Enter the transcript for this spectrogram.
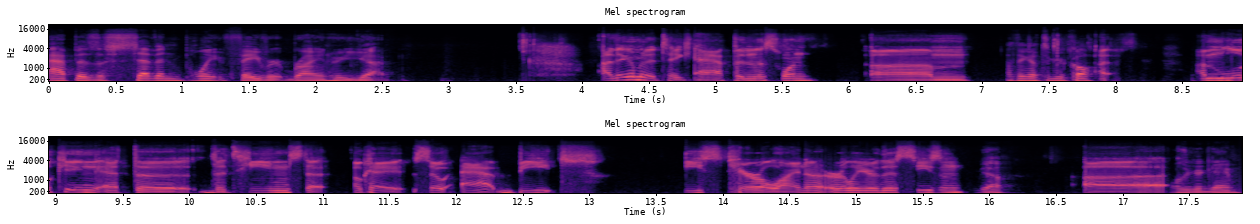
App is a seven point favorite. Brian, who you got? I think I'm going to take App in this one. Um, I think that's a good call. I'm looking at the the teams that okay. So App beat East Carolina earlier this season. yeah, uh, was a good game.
